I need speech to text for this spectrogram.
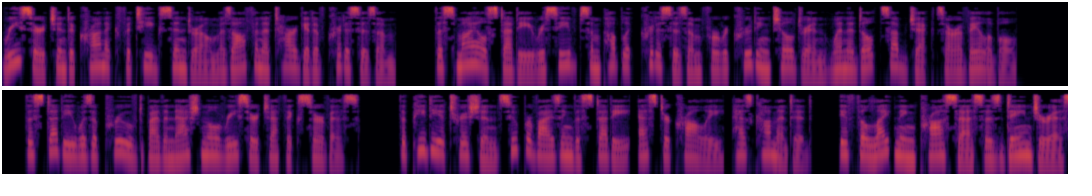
Research into chronic fatigue syndrome is often a target of criticism. The SMILE study received some public criticism for recruiting children when adult subjects are available. The study was approved by the National Research Ethics Service. The pediatrician supervising the study, Esther Crawley, has commented, "...if the lightning process is dangerous,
